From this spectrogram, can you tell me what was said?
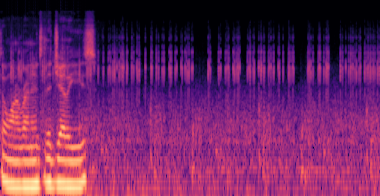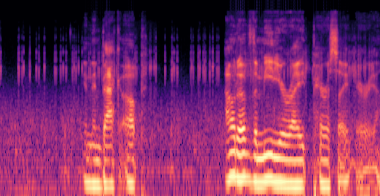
Don't want to run into the jellies. And then back up out of the meteorite parasite area.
